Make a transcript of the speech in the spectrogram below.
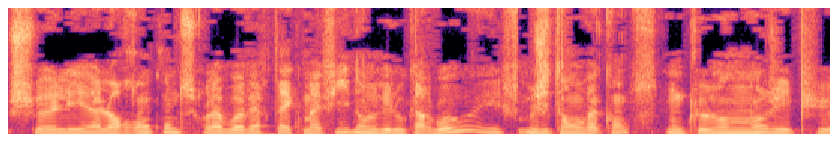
Je suis allé à leur rencontre sur la voie verte avec ma fille dans le vélo cargo et j'étais en vacances. Donc le lendemain, j'ai pu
